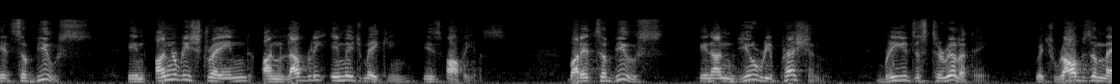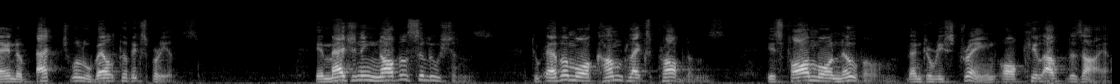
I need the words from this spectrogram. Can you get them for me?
Its abuse in unrestrained, unlovely image making is obvious. But its abuse in undue repression breeds a sterility which robs a man of actual wealth of experience. Imagining novel solutions to ever more complex problems is far more noble than to restrain or kill out desire.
